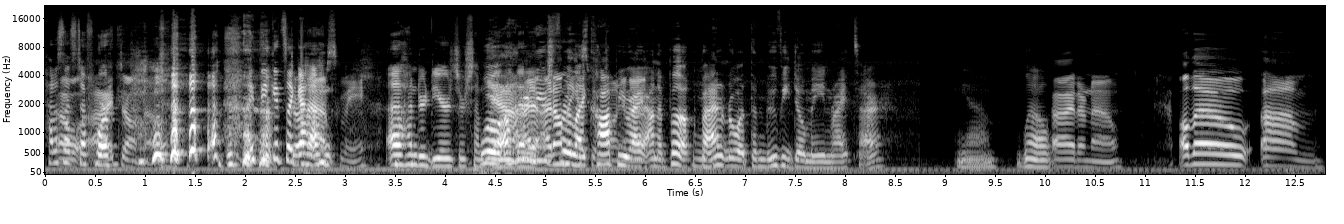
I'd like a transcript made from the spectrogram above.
How does that Oh, stuff I work? don't know. I think it's like don't a, ask hun- me. a hundred years or something. Well, Yeah, a hundred years I don't for like it's been long copyright on a book, but I don't know what the movie domain rights are. yeah. Well, I don't know. Although, um,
